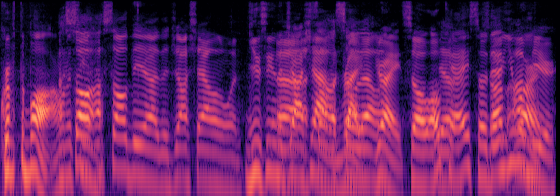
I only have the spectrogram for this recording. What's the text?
Grip the ball. I, I saw I saw the uh, the Josh Allen one. You seen the Uh, Josh I saw- I Allen, saw right? that one. Right. So okay, Yeah. so, So there I'm- you I'm are. here.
